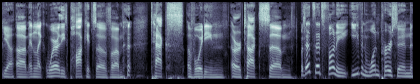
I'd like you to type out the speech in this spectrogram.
Yeah. Um, and like where are these pockets of um, tax avoiding or tax um, But that's that's funny. Even one person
